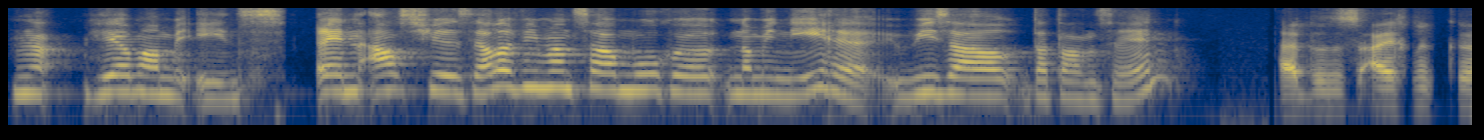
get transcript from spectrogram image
Ja, helemaal mee eens. En als je zelf iemand zou mogen nomineren, wie zou dat dan zijn? Ja, dat is eigenlijk uh,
